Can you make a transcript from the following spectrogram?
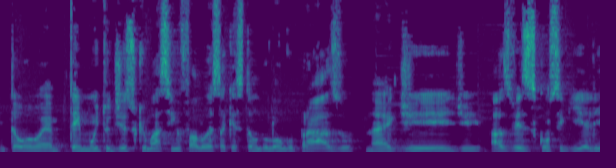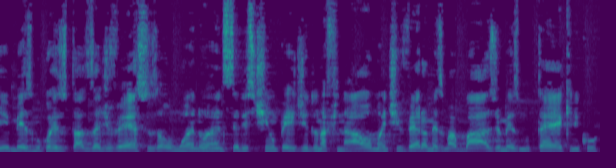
Então é, tem muito disso que o Massinho falou, essa questão do longo prazo, né? De, de às vezes conseguir ali, mesmo com resultados adversos, ó, um ano antes eles tinham perdido na final, mantiveram a mesma base, o mesmo técnico,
